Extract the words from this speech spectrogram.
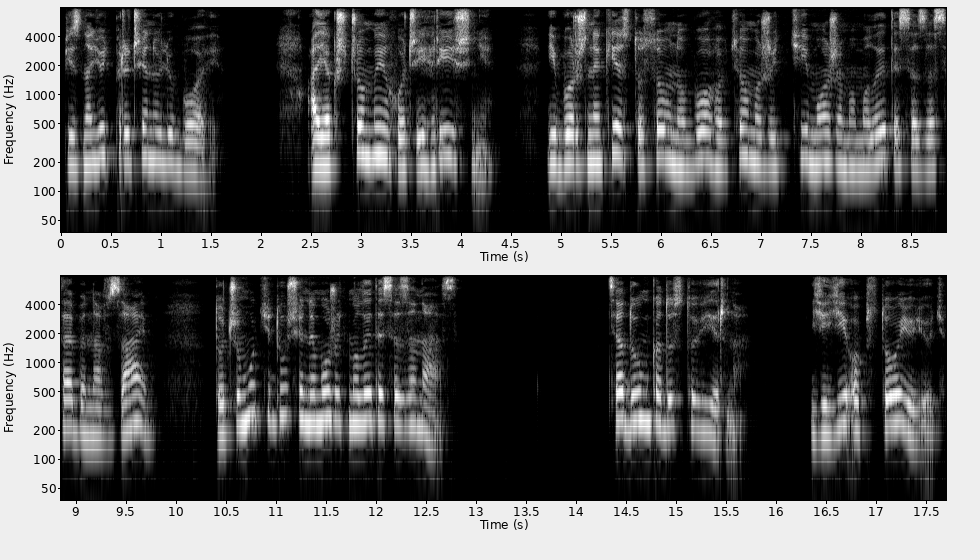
пізнають причину любові. А якщо ми, хоч і грішні, і боржники стосовно Бога в цьому житті можемо молитися за себе навзайм, то чому ті душі не можуть молитися за нас? Ця думка достовірна. Її обстоюють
